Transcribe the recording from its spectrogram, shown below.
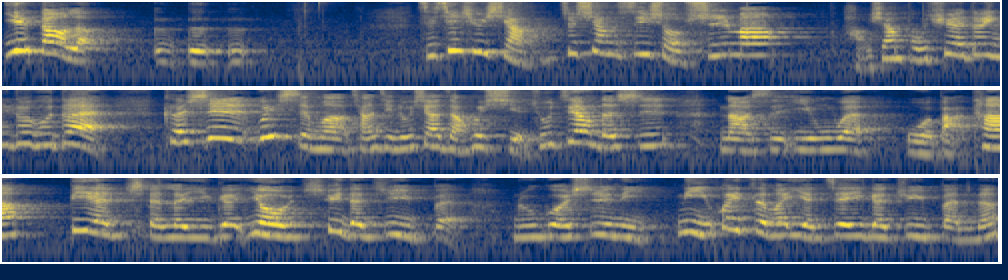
噎到了，呃呃呃。仔细去想，这像是一首诗吗？好像不确定，对不对？可是为什么长颈鹿校长会写出这样的诗？那是因为我把它变成了一个有趣的剧本。如果是你，你会怎么演这一个剧本呢？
